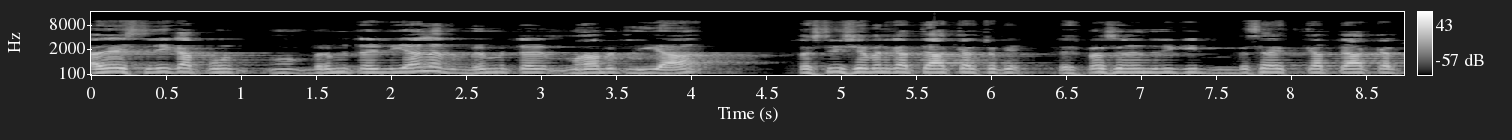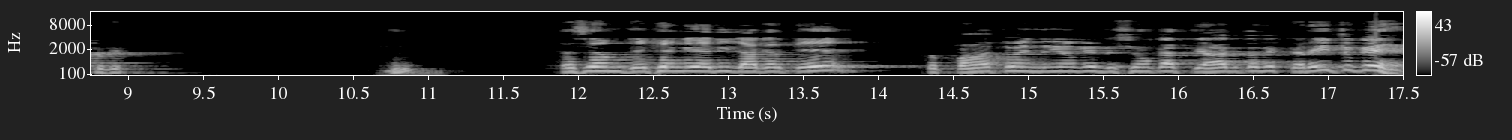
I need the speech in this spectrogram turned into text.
अरे स्त्री का ब्रह्मचर्य लिया ना तो ब्रह्मचर्य महावृत लिया। तो स्त्री सेवन का त्याग कर चुके स्पर्शन इंद्री की विषय का त्याग कर चुके। ऐसे हम देखेंगे यदि जाकर के तो पाँचों इंद्रियों के विषयों का त्याग तो वे कर ही चुके हैं,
